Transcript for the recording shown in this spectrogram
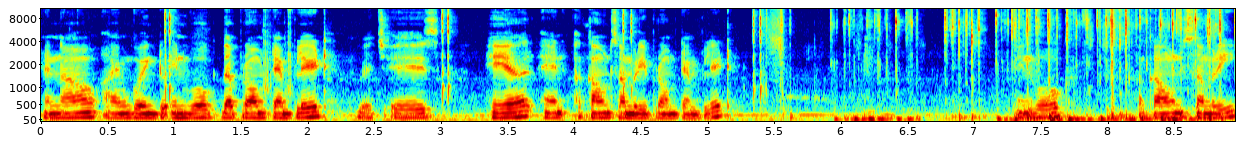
And now I'm going to invoke the prompt template which is here and account summary prompt template. Invoke account summary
